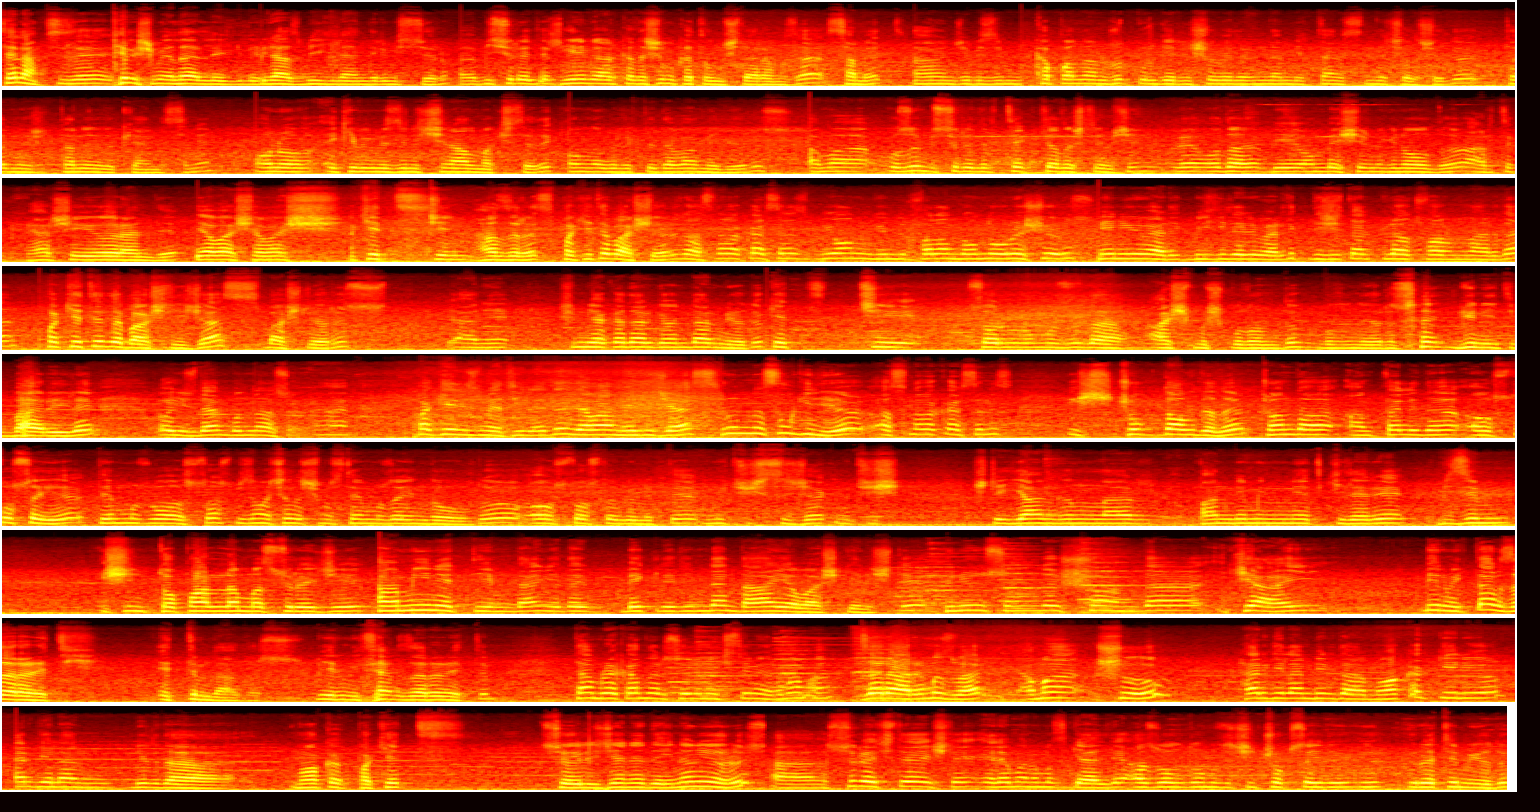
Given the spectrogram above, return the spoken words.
Selam. Size gelişmelerle ilgili biraz bilgilendirmek istiyorum. Ee, Bir süredir yeni bir arkadaşım katılmıştı aramıza. Samet. Daha önce bizim kapanan Rutburger'in şubelerinden bir tanesinde çalışıyordu. Tanı, tanıyorduk kendisini. Onu ekibimizin içine almak istedik. Onunla birlikte devam ediyoruz. Ama uzun bir süredir tek çalıştığım için ve o da bir 15-20 gün oldu. Artık her şeyi öğrendi. Yavaş yavaş paket için hazırız. Pakete başlıyoruz. Aslına bakarsanız bir 10 gündür falan da onunla uğraşıyoruz. Menüyü verdik, bilgileri verdik. Dijital platformlarda pakete de başlayacağız. Başlıyoruz. Yani şimdiye kadar göndermiyorduk. Paketçi sorunumuzu da aşmış bulunduk, bulunuyoruz gün itibariyle. O yüzden bundan sonra paket hizmetiyle de devam edeceğiz. Durum nasıl gidiyor? Aslına bakarsanız iş çok dalgalı. Şu anda Antalya'da Ağustos ayı, Temmuz ve Ağustos. Bizim açılışımız Temmuz ayında oldu. Ağustos'la birlikte müthiş sıcak, müthiş işte yangınlar, pandeminin etkileri bizim işin toparlama süreci tahmin ettiğimden ya da beklediğimden daha yavaş gelişti. Günün sonunda şu anda iki ay bir miktar zarar ettik. Ettim daha doğrusu. Bir miktar zarar ettim. Tam rakamları söylemek istemiyorum ama zararımız var. Ama şu her gelen bir daha muhakkak geliyor. Her gelen bir daha muhakkak paket söyleyeceğine de inanıyoruz. Süreçte işte elemanımız geldi. Az olduğumuz için çok sayıda ür- üretemiyorduk.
